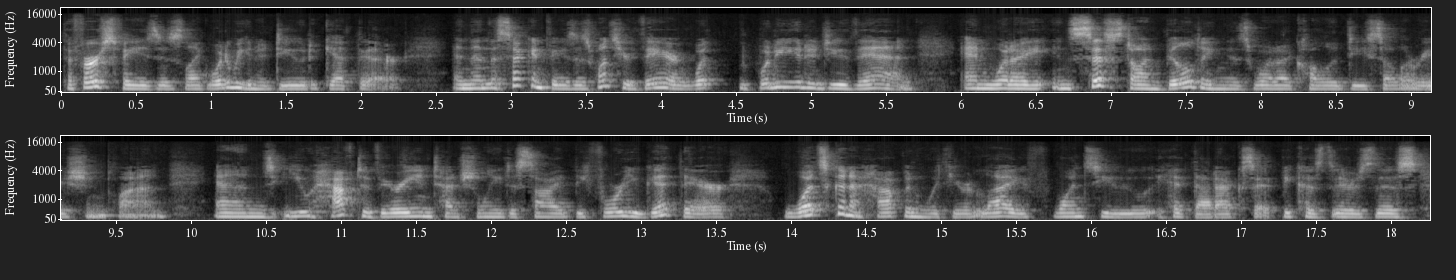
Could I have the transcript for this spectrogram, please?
The first phase is like, what are we going to do to get there? And then the second phase is once you're there, what, what are you going to do then? And what I insist on building is what I call a deceleration plan. And you have to very intentionally decide before you get there, what's going to happen with your life once you hit that exit because there's this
